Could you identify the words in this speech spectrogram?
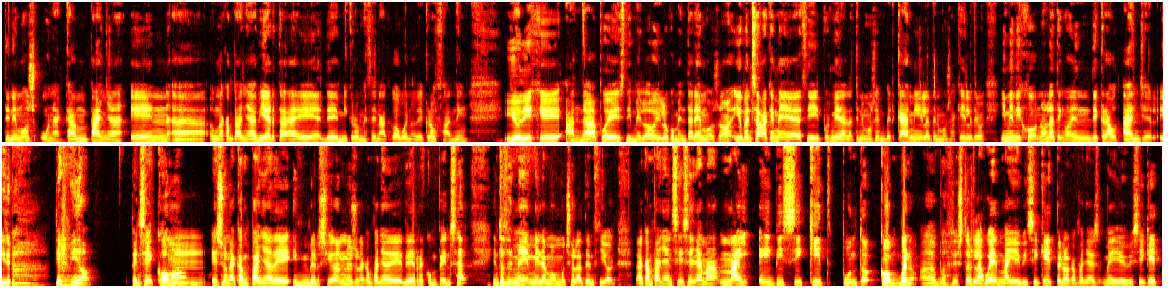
tenemos una campaña en, ah, una campaña abierta eh, de micromecenazgo, bueno, de crowdfunding. Y yo dije, anda, pues dímelo y lo comentaremos, ¿no? Yo pensaba que me iba a decir, pues mira, la tenemos en Berkami, la tenemos aquí, la tenemos... Y me dijo, no, la tengo en The Crowd Angel. Y digo, ¡Ah! Dios mío, Pensé, ¿cómo? Mm. ¿Es una campaña de inversión? ¿No es una campaña de, recompensa? Entonces me, llamó mucho la atención. La campaña en sí se llama myabckit.com. Bueno, ah, pues esto es la web, myabckit, pero la campaña es myabckit.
